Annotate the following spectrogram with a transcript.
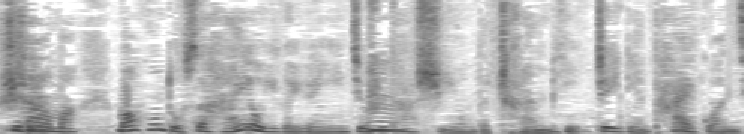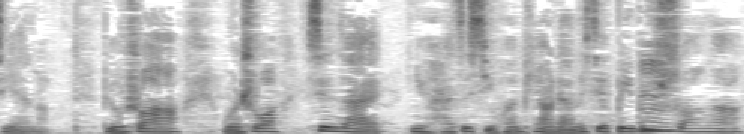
知道吗？毛孔堵塞还有一个原因就是它使用的产品，这一点太关键了。比如说啊，我们说现在女孩子喜欢漂亮，那些 BB 霜啊，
